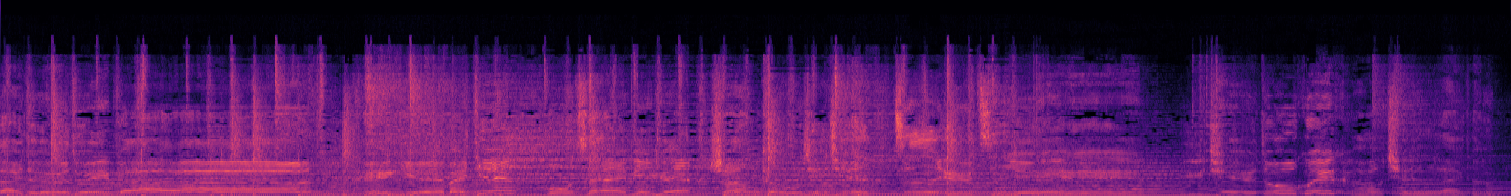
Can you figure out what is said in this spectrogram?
来的对白。黑夜白天，我在边缘，伤口渐渐自愈自愈，一切都会好起来的。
